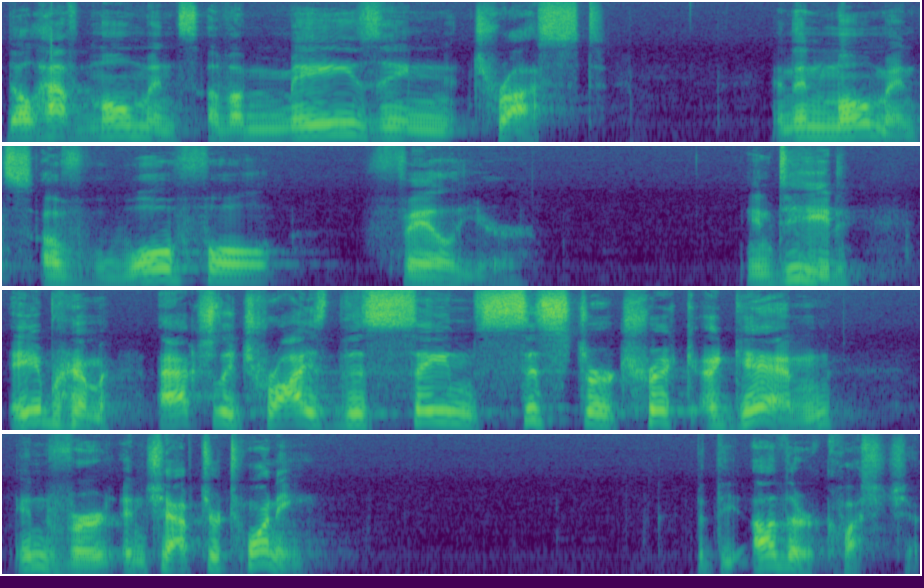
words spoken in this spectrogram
They'll have moments of amazing trust and then moments of woeful failure. Indeed, Abraham actually tries this same sister trick again in, ver- in chapter 20. But the other question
